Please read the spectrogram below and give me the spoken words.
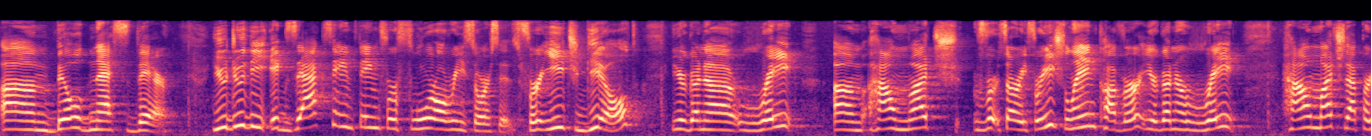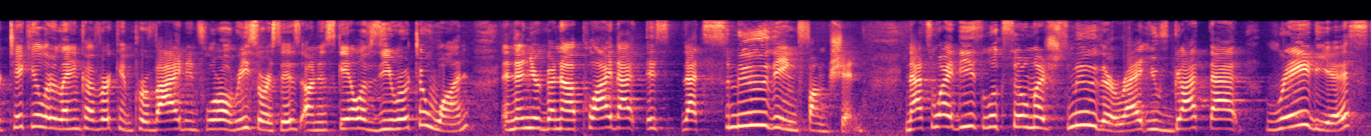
um, build nests there. You do the exact same thing for floral resources. For each guild, you're going to rate um, how much, for, sorry, for each land cover, you're going to rate how much that particular land cover can provide in floral resources on a scale of 0 to 1 and then you're going to apply that, is, that smoothing function. And that's why these look so much smoother, right? You've got that radius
